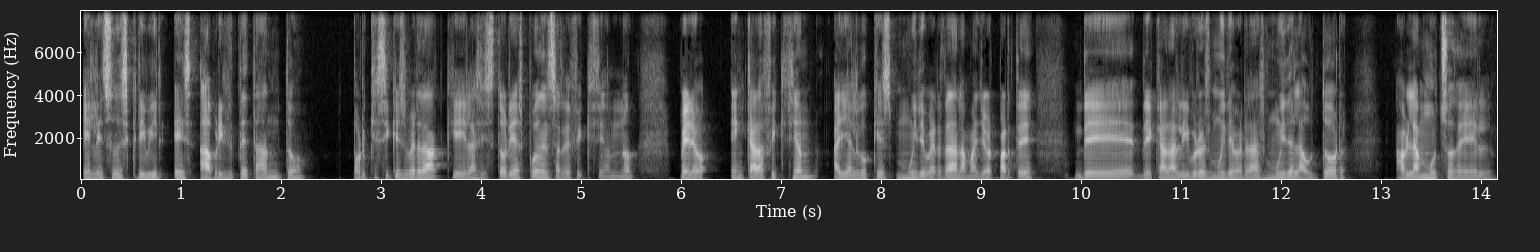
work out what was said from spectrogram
el hecho de escribir es abrirte tanto, porque sí que es verdad que las historias pueden ser de ficción, ¿no? Pero en cada ficción hay algo que es muy de verdad, la mayor parte de, de cada libro es muy de verdad, es muy del autor habla mucho de él.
